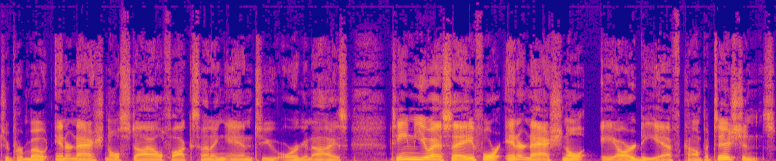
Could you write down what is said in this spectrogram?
to promote international style fox hunting and to organize Team USA for international ARDF competitions.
